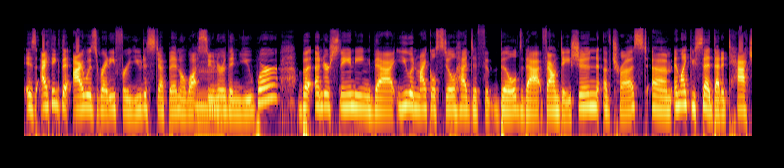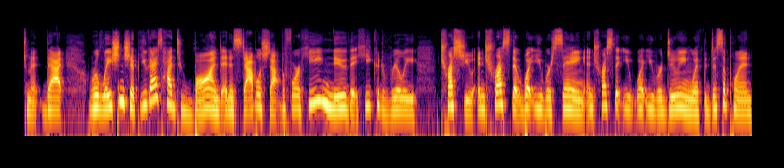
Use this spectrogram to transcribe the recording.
is i think that i was ready for you to step in a lot mm. sooner than you were. But understanding that you and michael still had to f- build that foundation of trust um, and like you said that attachment that relationship you guys had to bond and establish that before he knew that he could really trust you and trust that what you were saying and trust that you what you were doing with the discipline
